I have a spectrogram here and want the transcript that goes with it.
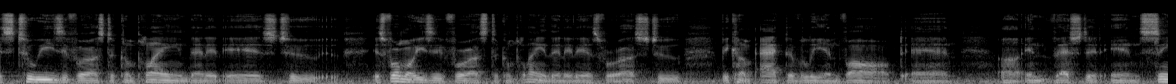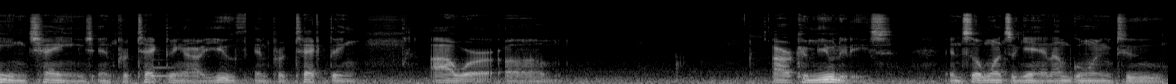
It's too easy for us to complain than it is to, it's far more easy for us to complain than it is for us to become actively involved and uh, invested in seeing change and protecting our youth and protecting our um, our communities. And so once again, I'm going to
